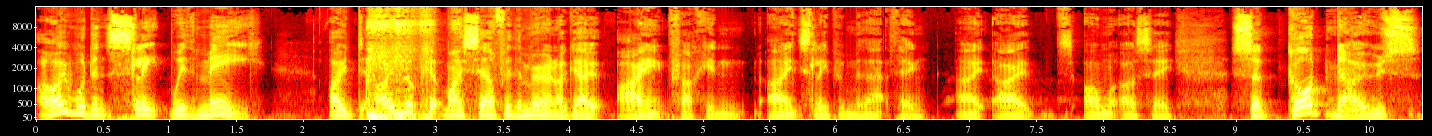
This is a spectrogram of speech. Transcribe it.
I wouldn't sleep with me. I, I look at myself in the mirror and I go, I ain't fucking, I ain't sleeping with that thing. I I I'll, I'll see. So God knows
